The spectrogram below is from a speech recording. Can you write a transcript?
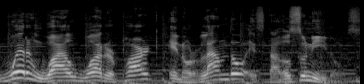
Wet n Wild Water Park en Orlando, Estados Unidos.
